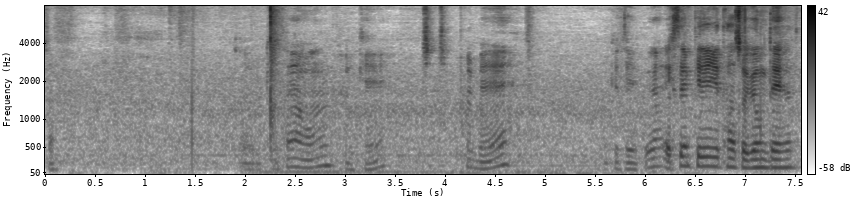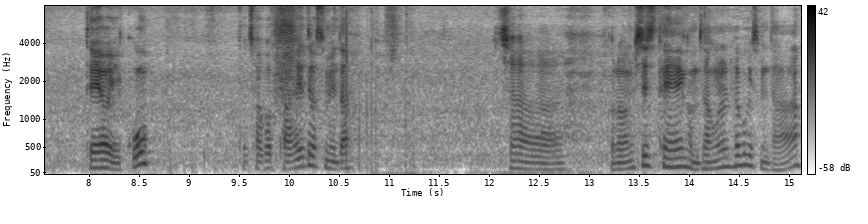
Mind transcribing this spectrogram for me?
자, 자, 이렇게 사양은 이렇게 8배 이렇게 되어 있고요. XMP 다 적용되어 있고 다 작업 다 해드렸습니다. 자, 그럼 시스템 감상을 해보겠습니다.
